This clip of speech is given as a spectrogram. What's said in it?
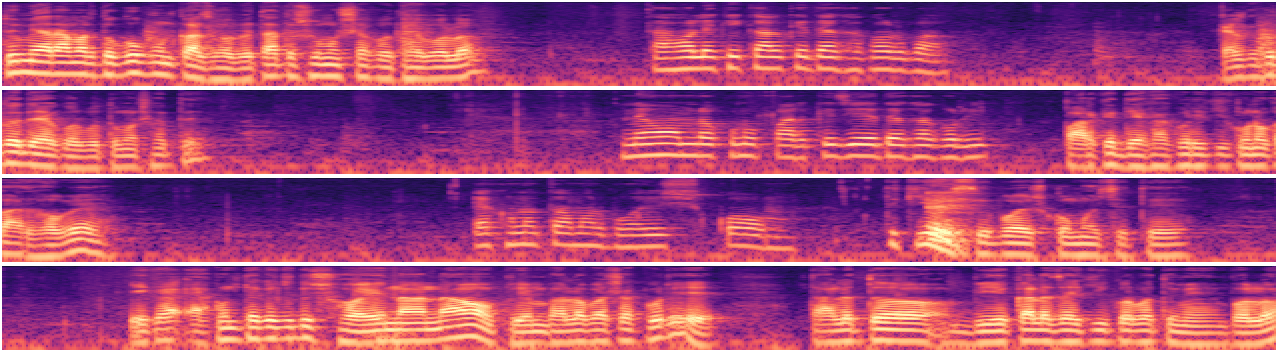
তুমি আর আমার তো গোপন কাজ হবে তাতে সমস্যা কোথায় বলো? তাহলে কি কালকে দেখা করবা? কালকে কোথায় দেখা করব তোমার সাথে? নেও আমরা কোনো পার্কে যেয়ে দেখা করি। পার্কে দেখা করে কি কোনো কাজ হবে? এখনও তো আমার বয়স কম। তো কি হয়েছে বয়স কম হয়েছে তে? এখা এখন থেকে যদি সয়ে না নাও প্রেম ভালোবাসা করে তাহলে তো বিয়ে কালে যায় কি করবা তুমি বলো?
